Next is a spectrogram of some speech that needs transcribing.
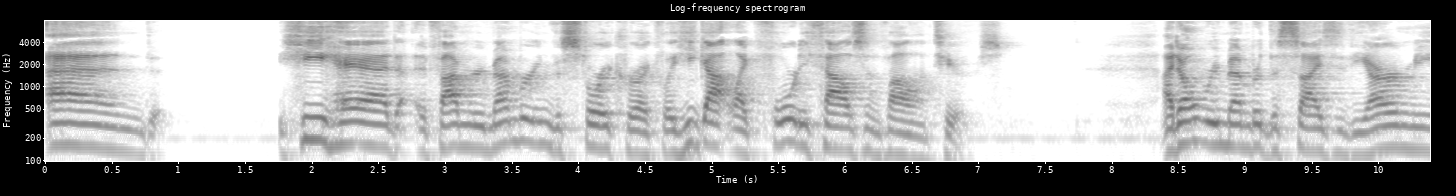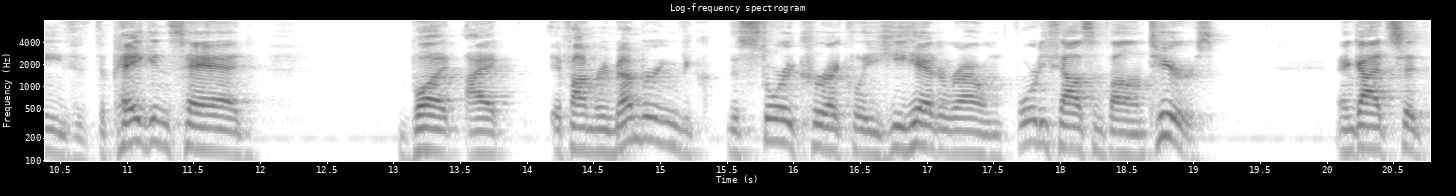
and he had, if I'm remembering the story correctly, he got like 40,000 volunteers. I don't remember the size of the army that the pagans had, but I if I'm remembering the, the story correctly, he had around 40,000 volunteers. And God said,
